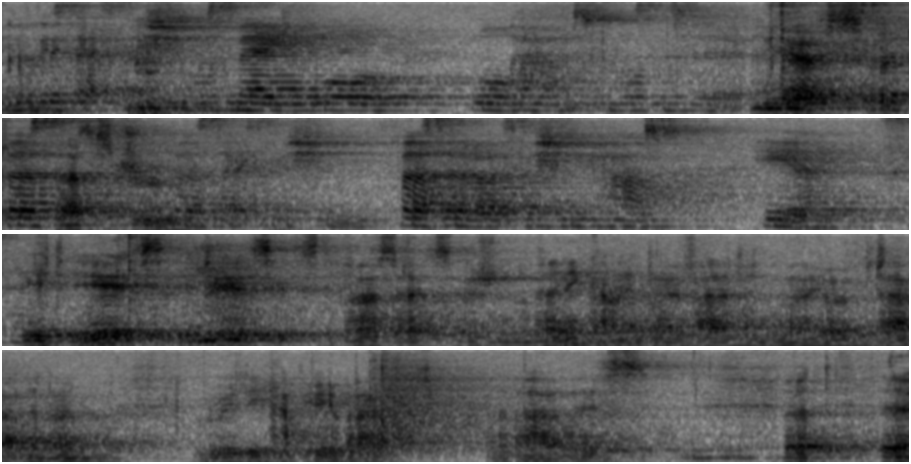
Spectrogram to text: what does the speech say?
because this exhibition was made for Wolverhampton, wasn't it? And Yes, it's the first, that's true. First exhibition, first solo exhibition you had here. So. It is, it is. It's the first exhibition of any kind I've had in my hometown, and I'm really happy about about this. But the,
